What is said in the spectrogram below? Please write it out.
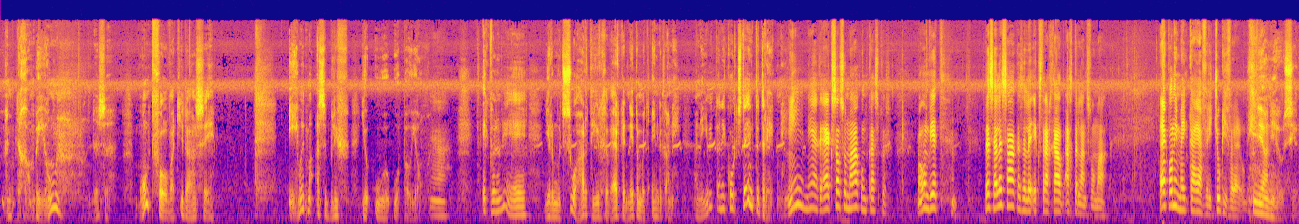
Min te gaan by jong. Dis 'n mondvol wat jy daar sê. Jy moet maar asseblief jou oë oop hou, jong. Ja. Ek wil nie hê jy moet so hard hier gewerk het net om uiteindelik aan nie. En jy weet aan die kortste eind te trek nie. Nee, nee, ek, ek sal so maak om Casper. Maar om weet, dis hulle saak as hulle ekstra geld agterlangs wil maak. Ek wil nie my kaja vir die chookie verruil nie. Ja nee, ou seun.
